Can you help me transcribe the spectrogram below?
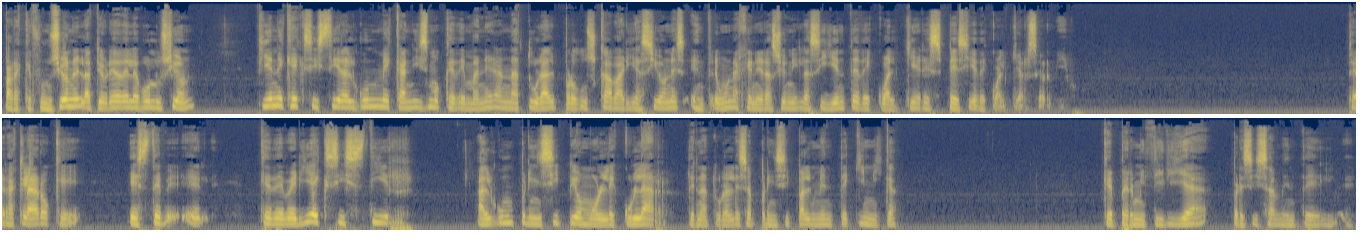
Para que funcione la teoría de la evolución, tiene que existir algún mecanismo que de manera natural produzca variaciones entre una generación y la siguiente de cualquier especie, de cualquier ser vivo. Será claro que este que debería existir algún principio molecular de naturaleza principalmente química que permitiría precisamente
